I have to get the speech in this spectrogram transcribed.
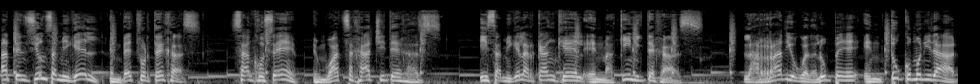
Atención San Miguel, en Bedford, Texas. San José, en Waxahachie, Texas. Y San Miguel Arcángel, en McKinney, Texas. La Radio Guadalupe en tu comunidad.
